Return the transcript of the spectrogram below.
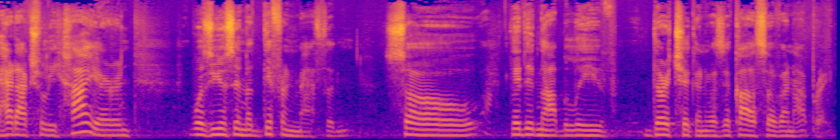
had actually hired was using a different method. So they did not believe their chicken was the cause of an outbreak.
